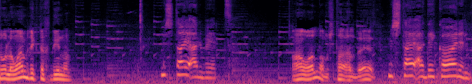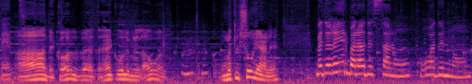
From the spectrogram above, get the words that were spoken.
شو لوين بدك تاخدينا؟ مش طايقة البيت. آه والله مش طايقة البيت. مش طايقة ديكور البيت. آه ديكور البيت. هيك قولي من الأول. ومثل شو يعني؟ بدي غير برادي الصالون واوض النوم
